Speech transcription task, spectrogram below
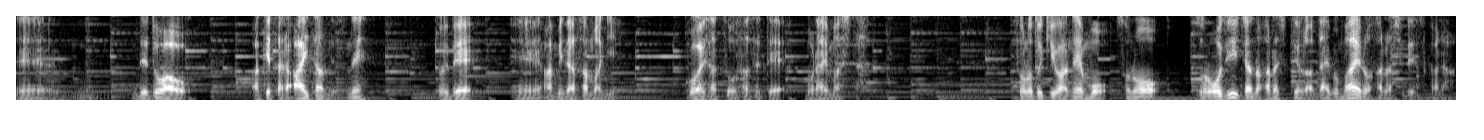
えー、でドアを開けたら開いたんですね。それで、えー、阿弥陀様にご挨拶をさせてもらいました。その時はねもうそのそのおじいちゃんの話っていうのはだいぶ前の話ですから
